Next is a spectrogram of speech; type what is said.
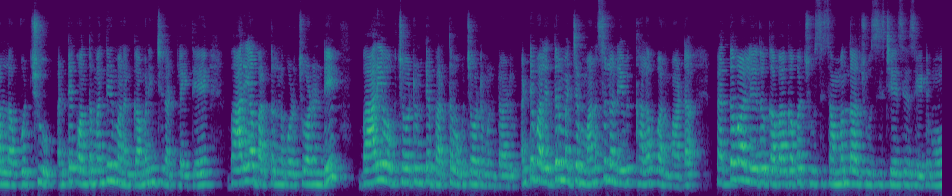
వల్ల అవ్వచ్చు అంటే కొంతమందిని మనం గమనించినట్లయితే భార్యాభర్తలను కూడా చూడండి భార్య ఒక చోటు ఉంటే భర్త ఒక చోట ఉంటాడు అంటే వాళ్ళిద్దరి మధ్య మనసులు అనేవి కలవు అనమాట పెద్దవాళ్ళు ఏదో గబాగబా చూసి సంబంధాలు చూసి చేసేసేయటము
